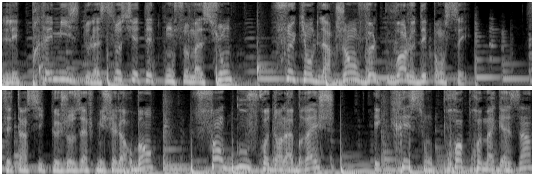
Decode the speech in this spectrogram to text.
les prémices de la société de consommation. Ceux qui ont de l'argent veulent pouvoir le dépenser. C'est ainsi que Joseph Michel Orban s'engouffre dans la brèche et crée son propre magasin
